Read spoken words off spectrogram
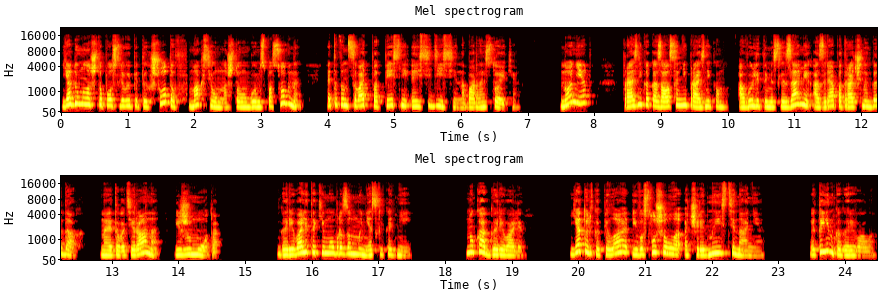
Я думала, что после выпитых шотов максимум, на что мы будем способны, это танцевать под песни ACDC на барной стойке. Но нет, праздник оказался не праздником, а вылитыми слезами о зря потраченных годах на этого тирана и жмота. Горевали таким образом мы несколько дней. Ну как горевали? Я только пила и выслушивала очередные стенания. Это Инка горевала.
